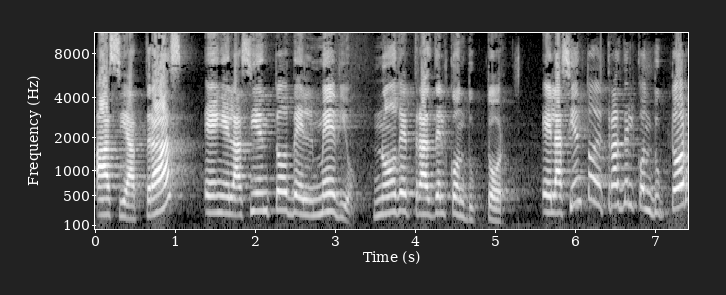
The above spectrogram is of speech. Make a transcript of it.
hacia atrás en el asiento del medio no detrás del conductor. El asiento detrás del conductor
